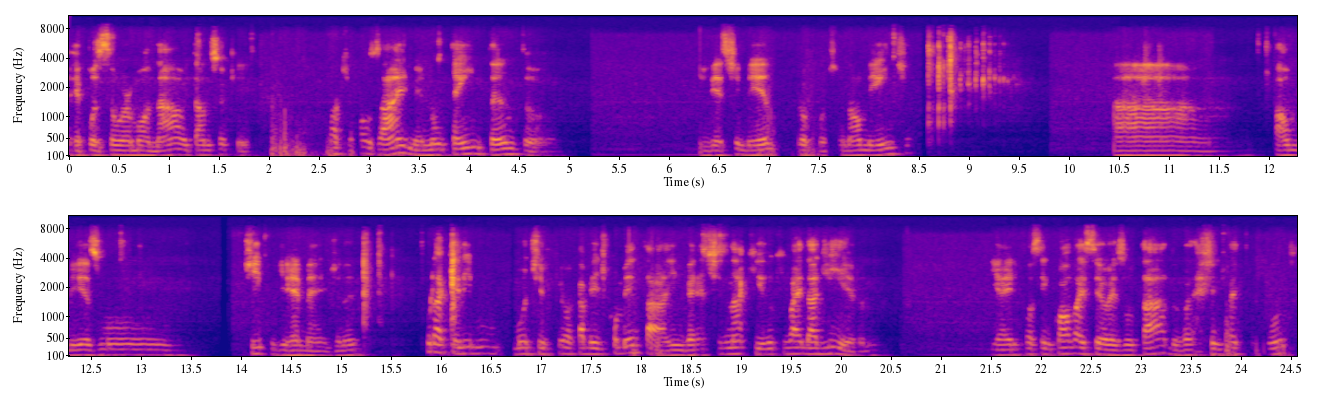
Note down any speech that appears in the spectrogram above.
reposição hormonal e tal, não sei o que. Só que o Alzheimer não tem tanto investimento proporcionalmente a, ao mesmo tipo de remédio, né? Por aquele motivo que eu acabei de comentar, investe naquilo que vai dar dinheiro, né? E aí ele falou assim, qual vai ser o resultado? A gente vai ter um monte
